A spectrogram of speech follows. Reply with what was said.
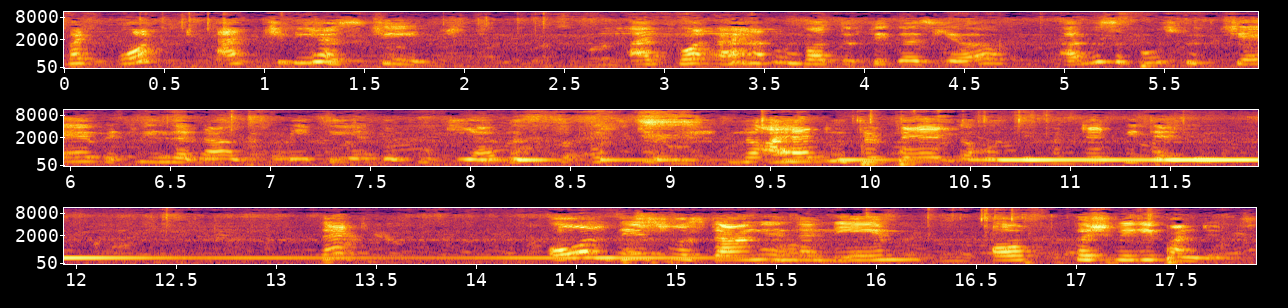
But what actually has changed? I've got, I haven't got the figures here. I was supposed to chair between the Meitei and the Kuki. I was supposed to. No, I hadn't prepared the whole thing. But let me tell you that all this was done in the name of Kashmiri Pandits.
